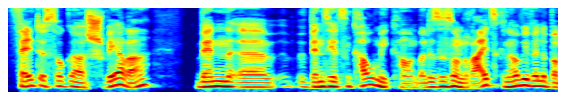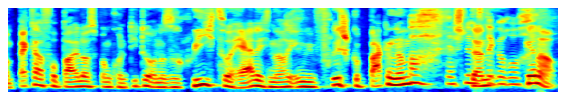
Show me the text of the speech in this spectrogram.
fällt es sogar schwerer, wenn, äh, wenn sie jetzt einen Kaugummi kauen, weil das ist so ein Reiz, genau wie wenn du beim Bäcker vorbeiläufst, beim Konditor und es riecht so herrlich nach irgendwie frisch gebackenem. Oh, der schlimmste dann, Geruch. Genau.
